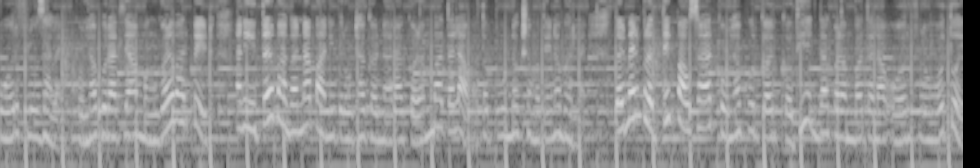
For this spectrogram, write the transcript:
ओव्हरफ्लो झालाय. कोल्हापुरातल्या मंगळवार पेठ आणि इतर भागांना पाणी पुरवठा करणारा कळंबा तलाव आता पूर्ण क्षमतेनं भरलाय. दरम्यान प्रत्येक पावसाळ्यात कोल्हापूरकर कधी एकदा कळंबा तलाव ओव्हरफ्लो होतोय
